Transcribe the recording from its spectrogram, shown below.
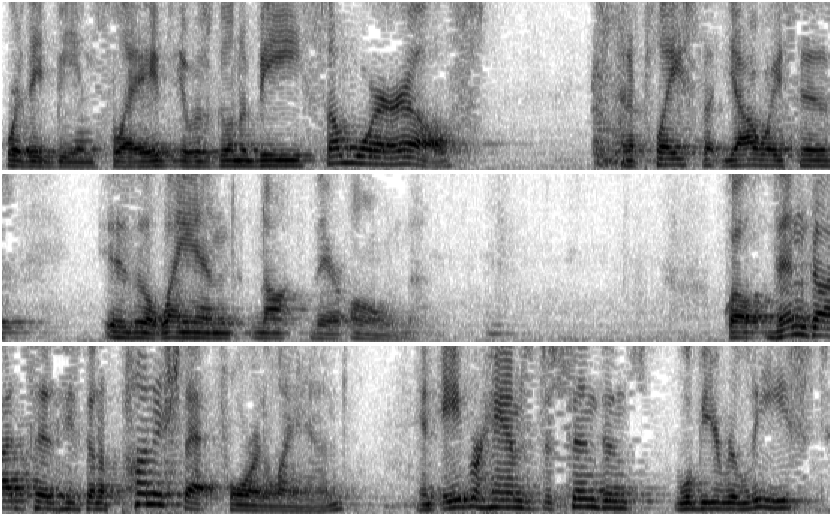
where they'd be enslaved. It was going to be somewhere else, in a place that Yahweh says is a land not their own. Well, then God says He's going to punish that foreign land, and Abraham's descendants will be released,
